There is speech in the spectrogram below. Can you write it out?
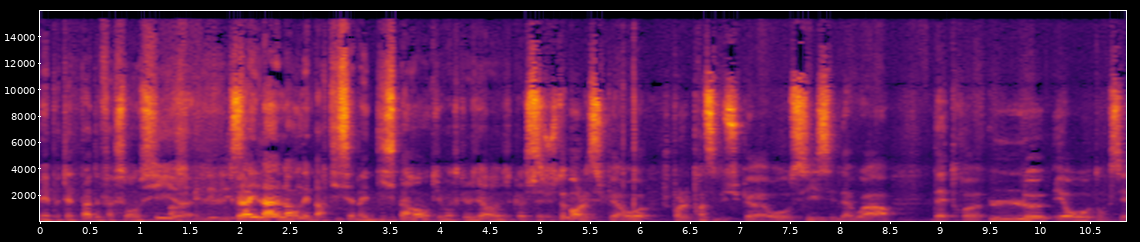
mais peut-être pas de façon aussi. ah, euh, les- les- Parce que là, là, là, on est parti, ça va être disparant, tu vois ce que je veux dire C'est justement le super-héros. Je parle le principe du super-héros aussi, c'est d'avoir d'être euh, le héros. Donc c'est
